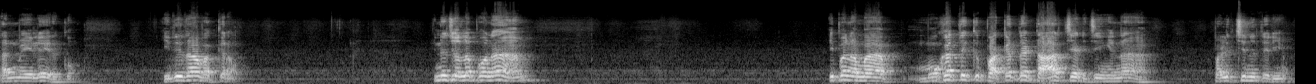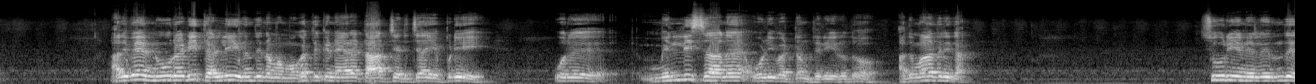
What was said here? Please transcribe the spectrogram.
தன்மையில் இருக்கும். இதுதான் வக்கரம். இன்னும் சொல்லப்போனால் இப்போ நம்ம முகத்துக்கு பக்கத்தில் டார்ச் அடிச்சிங்கன்னா பளிச்சுன்னு தெரியும். அதுவே நூறு அடி தள்ளி இருந்து நம்ம முகத்துக்கு நேராக டார்ச் அடித்தா எப்படி ஒரு மெல்லிசான ஒளிவட்டம் தெரிகிறதோ அது மாதிரி தான் சூரியனிலிருந்து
